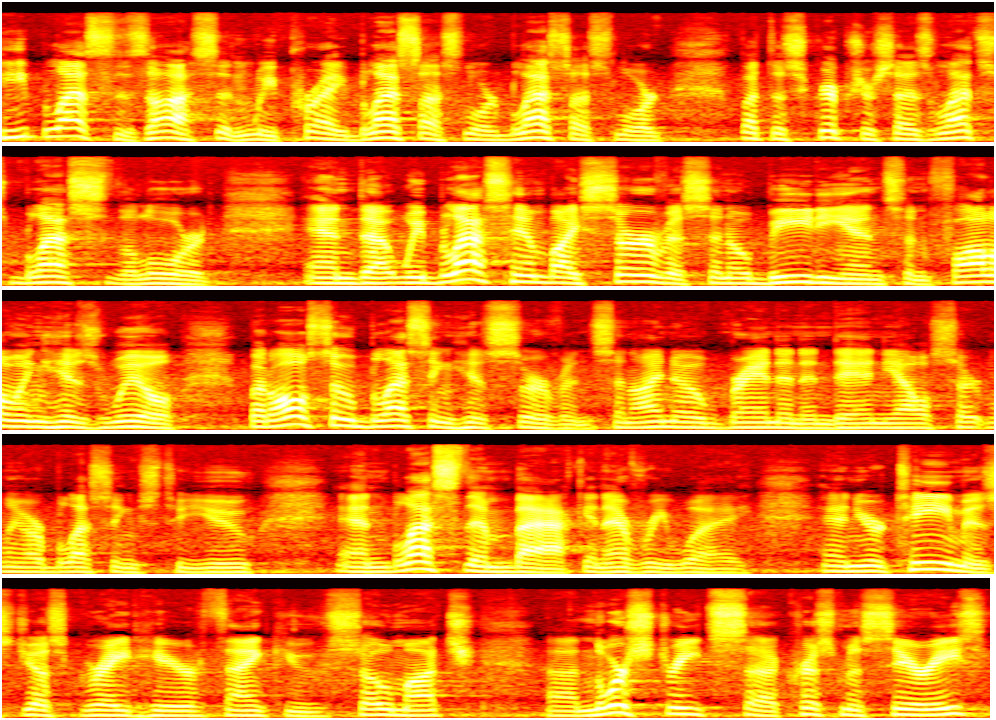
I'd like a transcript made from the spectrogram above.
He blesses us, and we pray, Bless us, Lord, bless us, Lord. But the scripture says, Let's bless the Lord. And uh, we bless him by service and obedience and following his will, but also blessing his servants. And I know Brandon and Danielle certainly are blessings to you, and bless them back in every way. And your team is just great here. Thank you so much. Uh, North Street's uh, Christmas series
